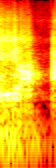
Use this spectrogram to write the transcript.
Russia!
